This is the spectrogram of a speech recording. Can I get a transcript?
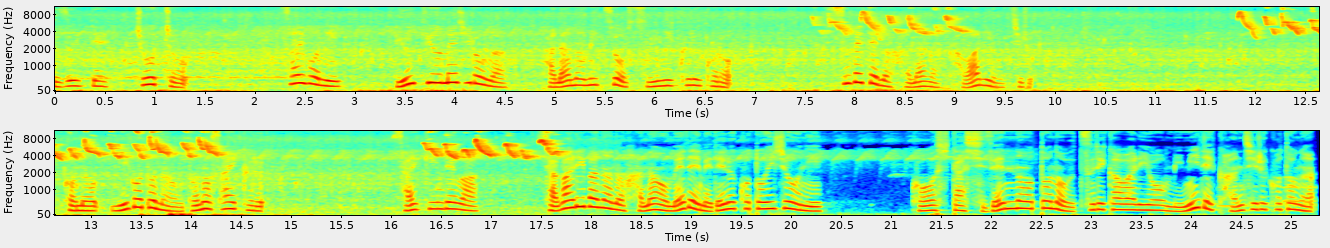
続いて蝶々最後に琉球目白が花の蜜を吸いに来る頃すべての花が川に落ちる。この見事な音のサイクル。最近では下がり花の花を目でめでること以上にこうした自然の音の移り変わりを耳で感じることが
